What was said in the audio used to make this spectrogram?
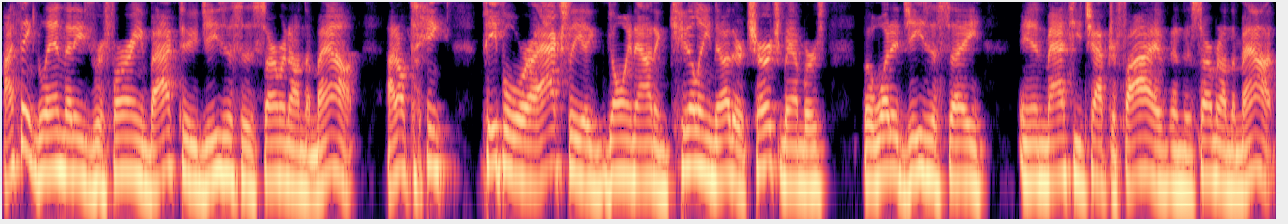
I think, Glenn, that he's referring back to Jesus' Sermon on the Mount. I don't think people were actually going out and killing other church members. But what did Jesus say in Matthew chapter 5 in the Sermon on the Mount?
